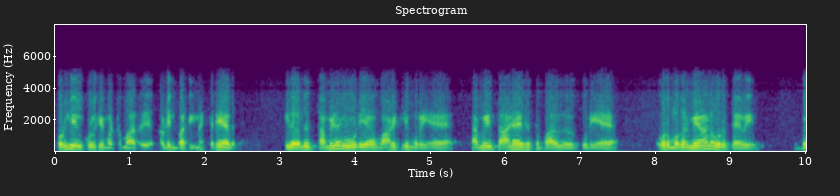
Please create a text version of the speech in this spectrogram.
பொருளியல் கொள்கை மட்டுமா அது அப்படின்னு பார்த்தீங்கன்னா கிடையாதுங்க. இது வந்து தமிழர்களுடைய வாழ்க்கை முறையை தமிழ் தாயகத்தை பாதுகாக்கக்கூடிய ஒரு முதன்மையான ஒரு தேவை இது. இப்போ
